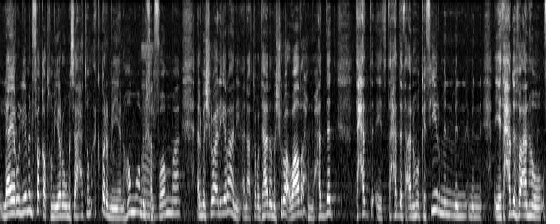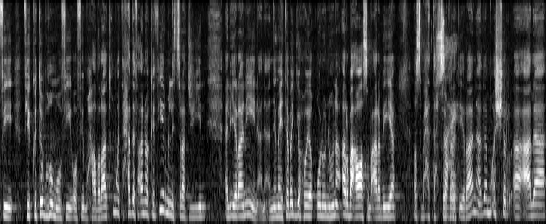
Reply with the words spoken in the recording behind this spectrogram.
لا يروا اليمن فقط هم يروا مساحتهم أكبر من هم ومن خلفهم المشروع الإيراني. أنا أعتقد هذا مشروع واضح ومحدد يتحدث عنه كثير من من من يتحدث عنه في في كتبهم وفي وفي محاضراتهم ويتحدث عنه كثير من الاستراتيجيين الإيرانيين. يعني عندما يتبجحوا ويقولوا ان هنا أربع عواصم عربية أصبحت تحت سيطرة إيران. هذا مؤشر على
